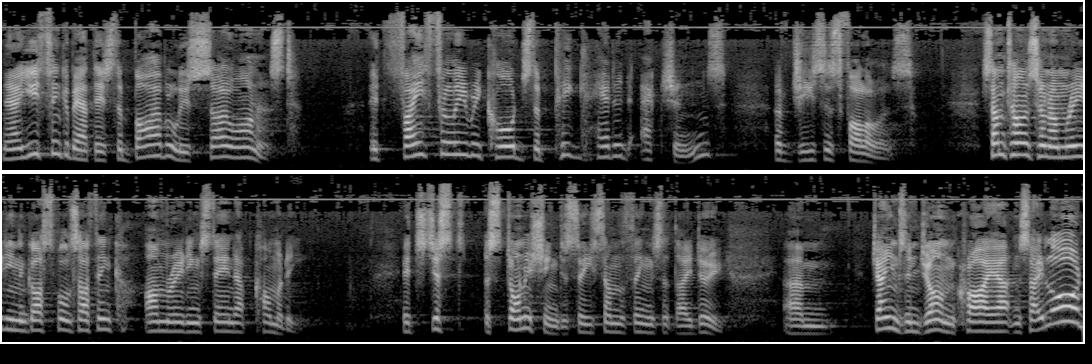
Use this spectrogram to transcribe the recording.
Now, you think about this, the Bible is so honest. It faithfully records the pig headed actions of Jesus' followers. Sometimes when I'm reading the Gospels, I think I'm reading stand up comedy. It's just astonishing to see some of the things that they do. Um, James and John cry out and say, Lord,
